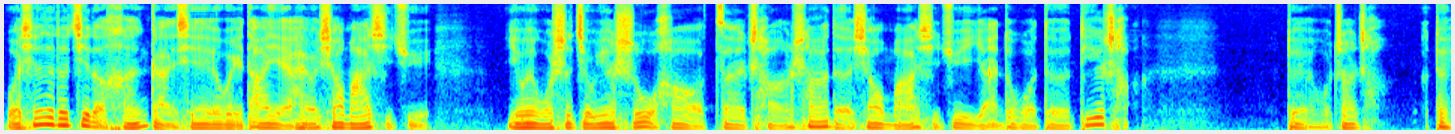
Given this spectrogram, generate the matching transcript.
我现在都记得很感谢伟大爷还有笑马喜剧，因为我是九月十五号在长沙的笑马喜剧演的我的第一场，对我专场，对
